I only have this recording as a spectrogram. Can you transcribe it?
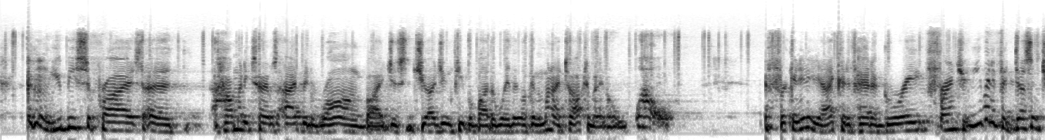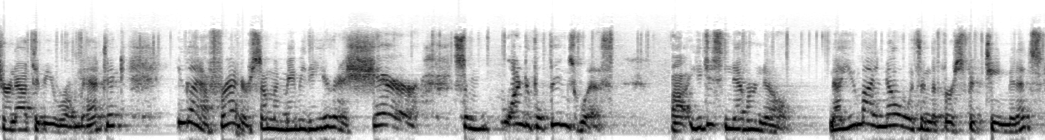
You'd be surprised at how many times I've been wrong by just judging people by the way they look. And when I talk to them, I go, "Whoa, a freaking idiot. I could have had a great friendship. Even if it doesn't turn out to be romantic, you got a friend or someone maybe that you're going to share some wonderful things with. Uh, you just never know. Now, you might know within the first 15 minutes.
